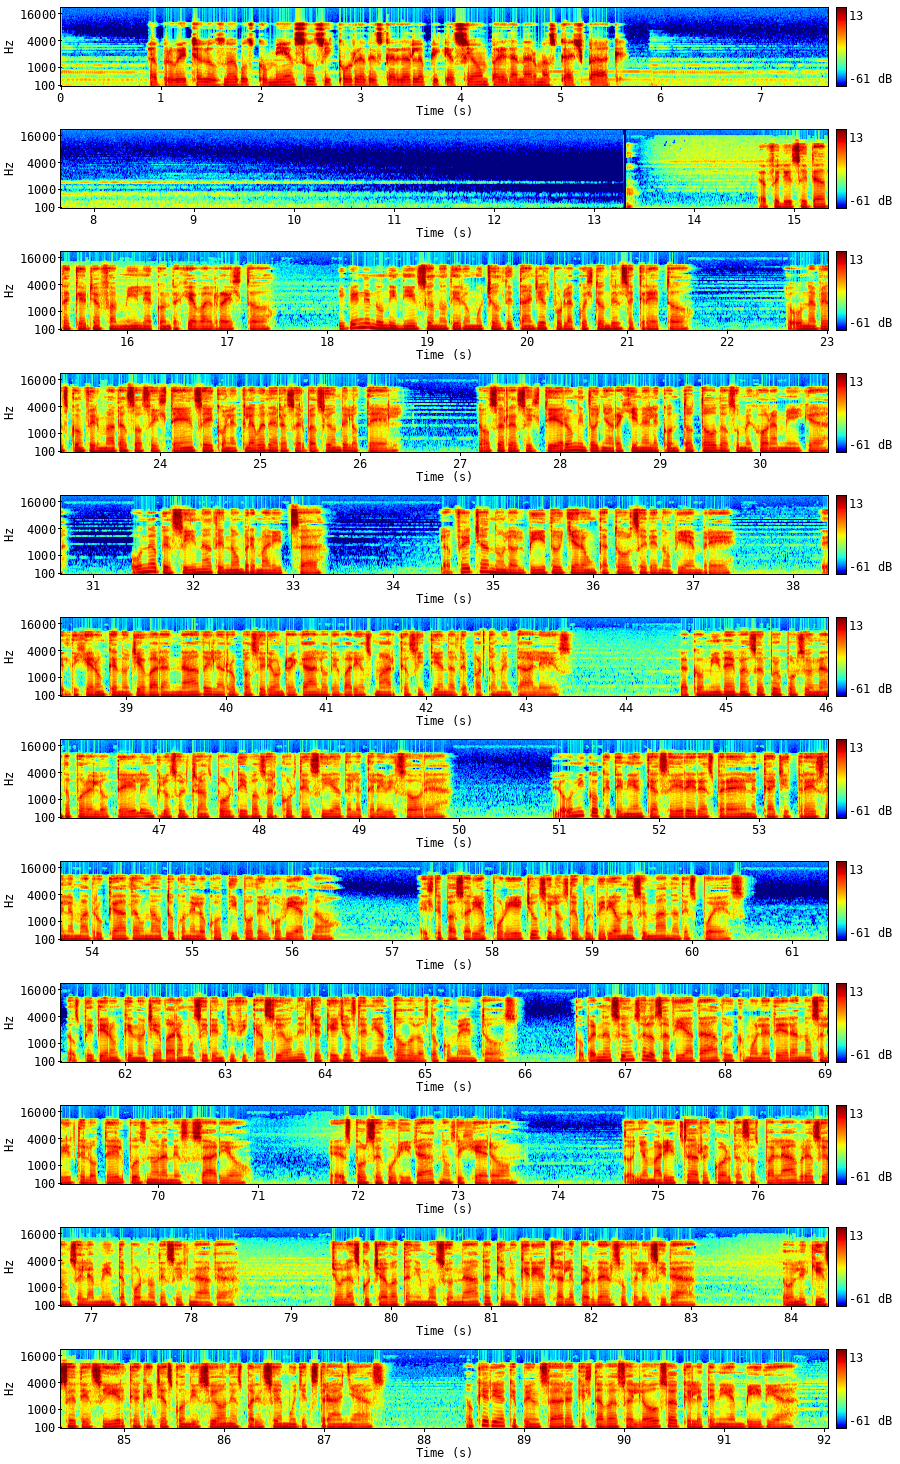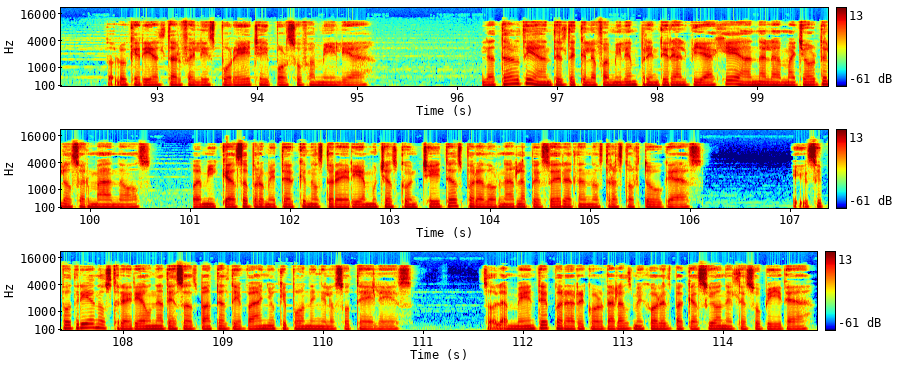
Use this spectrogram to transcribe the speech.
Aprovecha los nuevos comienzos y corre a descargar la aplicación para ganar más cashback. La felicidad de aquella familia contagiaba al resto. Y bien en un inicio no dieron muchos detalles por la cuestión del secreto. Una vez confirmada su asistencia y con la clave de reservación del hotel, no se resistieron y doña Regina le contó todo a su mejor amiga, una vecina de nombre Maritza. La fecha no la olvido y era un 14 de noviembre. Les dijeron que no llevaran nada y la ropa sería un regalo de varias marcas y tiendas departamentales. La comida iba a ser proporcionada por el hotel e incluso el transporte iba a ser cortesía de la televisora. Lo único que tenían que hacer era esperar en la calle 3 en la madrugada un auto con el logotipo del gobierno. Este pasaría por ellos y los devolvería una semana después. Nos pidieron que no lleváramos identificaciones ya que ellos tenían todos los documentos. Gobernación se los había dado y como le era no salir del hotel pues no era necesario. Es por seguridad, nos dijeron. Doña Maritza recuerda esas palabras y aún se lamenta por no decir nada. Yo la escuchaba tan emocionada que no quería echarle a perder su felicidad. No le quise decir que aquellas condiciones parecían muy extrañas. No quería que pensara que estaba celosa o que le tenía envidia. Solo quería estar feliz por ella y por su familia. La tarde antes de que la familia emprendiera el viaje, Ana, la mayor de los hermanos, fue a mi casa a prometer que nos traería muchas conchitas para adornar la pecera de nuestras tortugas. Y si podría nos traería una de esas batas de baño que ponen en los hoteles, solamente para recordar las mejores vacaciones de su vida.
